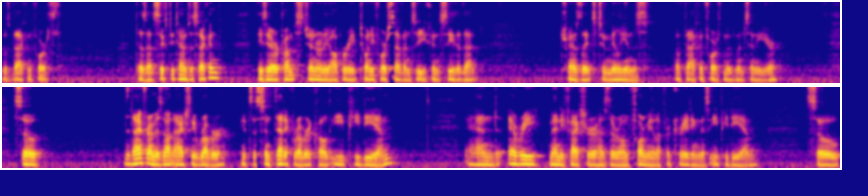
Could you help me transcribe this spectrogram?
goes back and forth. Does that 60 times a second. These air pumps generally operate 24-7, so you can see that that translates to millions of back and forth movements in a year. So the diaphragm is not actually rubber. It's a synthetic rubber called EPDM. And every manufacturer has their own formula for creating this EPDM. So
